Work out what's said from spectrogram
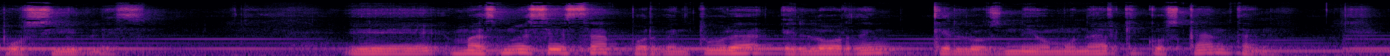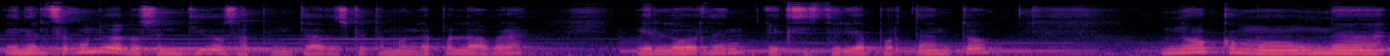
posibles. Eh, mas no es esa, por ventura, el orden que los neomonárquicos cantan. En el segundo de los sentidos apuntados que toman la palabra, el orden existiría, por tanto, no como una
